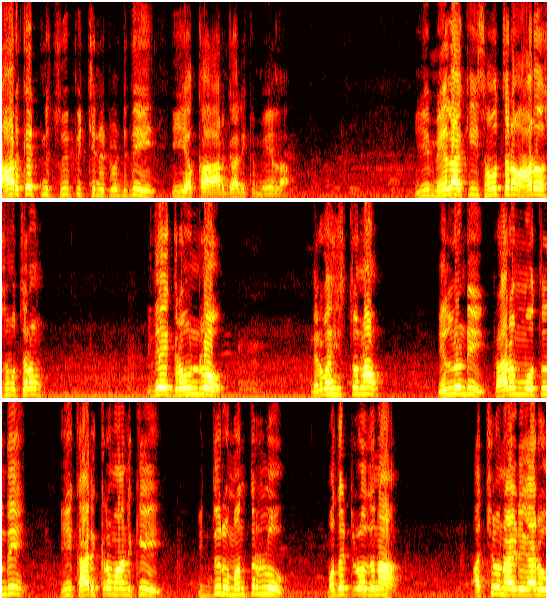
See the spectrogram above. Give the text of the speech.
మార్కెట్ని చూపించినటువంటిది ఈ యొక్క ఆర్గానిక్ మేళ. ఈ మేళాకి ఈ సంవత్సరం ఆరో సంవత్సరం ఇదే గ్రౌండ్లో నిర్వహిస్తున్నాం. ఎల్లుండి ప్రారంభమవుతుంది. ఈ కార్యక్రమానికి ఇద్దరు మంత్రులు మొదటి రోజున అచ్చెన్నాయుడు గారు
